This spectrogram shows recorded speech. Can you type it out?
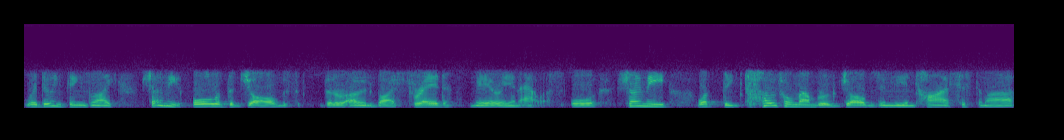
we're doing things like show me all of the jobs that are owned by Fred, Mary, and Alice, or show me what the total number of jobs in the entire system are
